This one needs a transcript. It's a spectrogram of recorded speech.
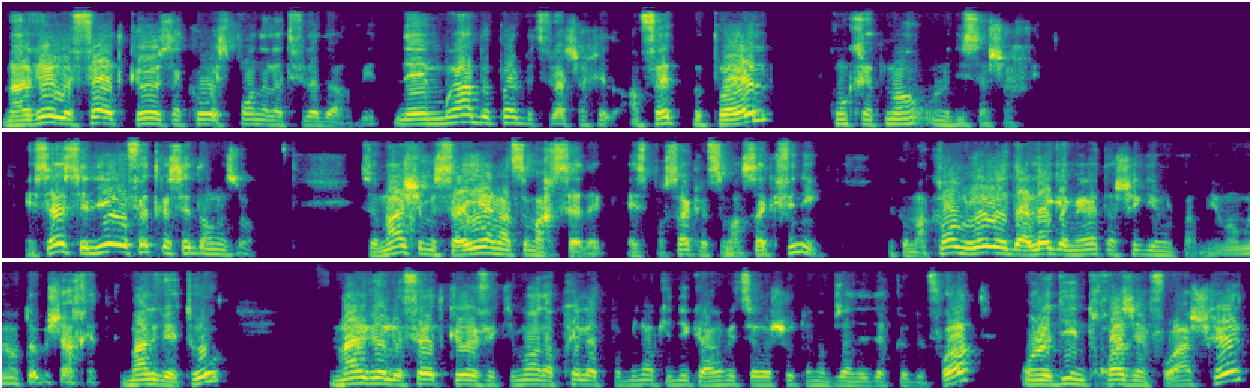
malgré le fait que ça corresponde à la Tfilat d'Arvit. En fait, Bepol, concrètement, on le dit ça Shachit. Et ça, c'est lié au fait que c'est dans le Zohar. Y est, et c'est pour ça que le Tzemach Sedek finit. Malgré tout, malgré le fait qu'effectivement, d'après l'aide Pomino qui dit qu'Arvit c'est on a besoin de dire que deux fois, on le dit une troisième fois, Ashret, et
